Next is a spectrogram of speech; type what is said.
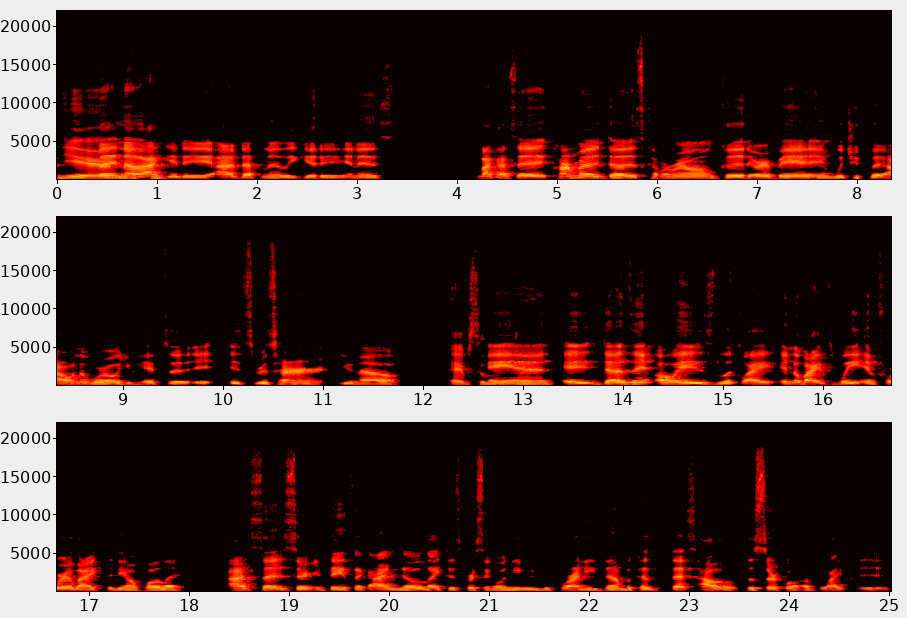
yeah, But no, I get it. I definitely get it. And it's like I said, karma does come around, good or bad, and what you put out in the world, you have to it, it's returned, you know. Absolutely. And it doesn't always look like and nobody's waiting for like the downfall. Like I said certain things like I know like this person gonna need me before I need them because that's how the circle of life is.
